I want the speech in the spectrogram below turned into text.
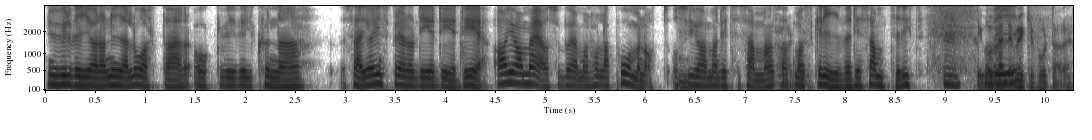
nu vill vi göra nya låtar och vi vill kunna så här, jag är inspirerad av det, det, det. Ja, jag med. Och så börjar man hålla på med något. Och så mm. gör man det tillsammans, ja, att okay. man skriver det samtidigt. Mm. Det går vi, väldigt mycket fortare.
